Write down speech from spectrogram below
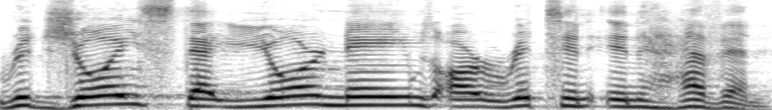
Rejoice that your names are written in heaven.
